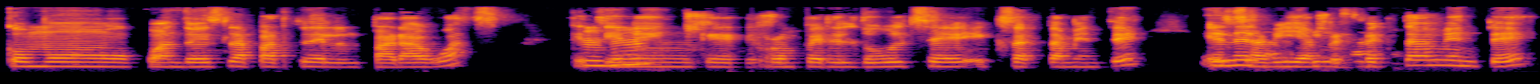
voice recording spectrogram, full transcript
como cuando es la parte del paraguas, que tienen que romper el dulce exactamente, él sabía perfectamente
